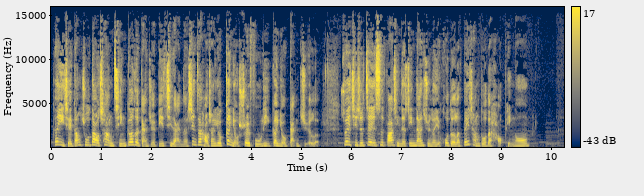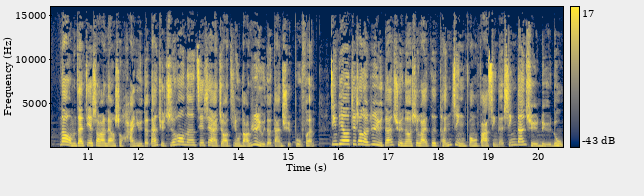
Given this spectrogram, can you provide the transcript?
跟以前刚出道唱情歌的感觉比起来呢，现在好像又更有说服力，更有感觉了。所以其实这一次发行的新单曲呢，也获得了非常多的好评哦。那我们在介绍完两首韩语的单曲之后呢，接下来就要进入到日语的单曲部分。今天要介绍的日语单曲呢，是来自藤井风发行的新单曲《旅路》。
